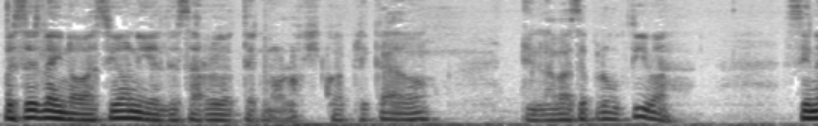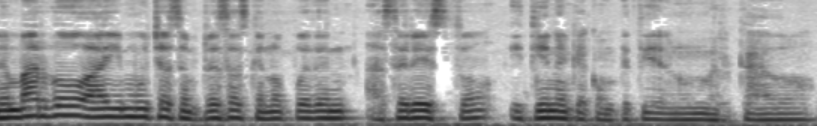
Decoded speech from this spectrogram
pues es la innovación y el desarrollo tecnológico aplicado en la base productiva. Sin embargo, hay muchas empresas que no pueden hacer esto y tienen que competir en un mercado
